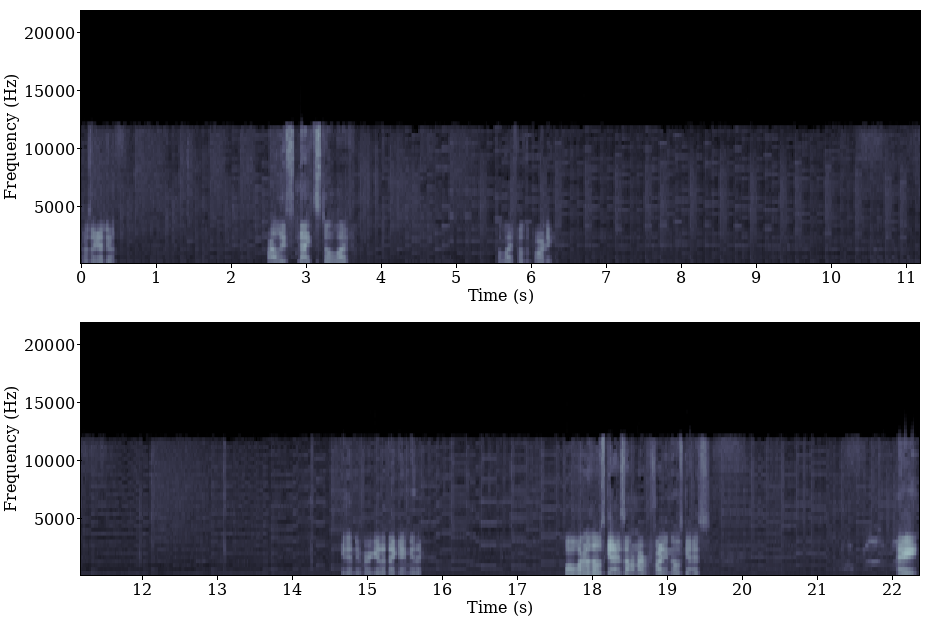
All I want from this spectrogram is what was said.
How's that guy doing? Why are these knights still alive? The life of the party. He didn't do very good at that game either. Whoa, what are those guys? I don't remember fighting those guys. Hey.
